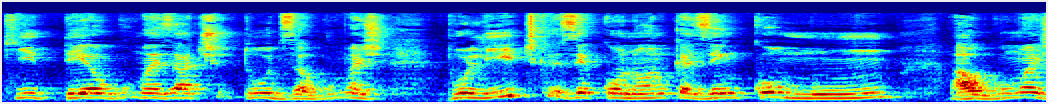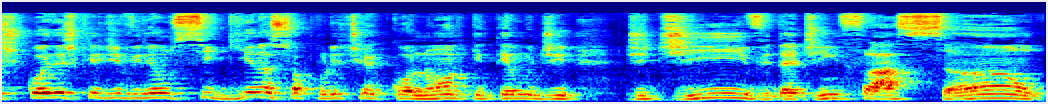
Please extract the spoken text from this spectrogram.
que ter algumas atitudes, algumas políticas econômicas em comum, algumas coisas que deveriam seguir na sua política econômica em termos de, de dívida, de inflação,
